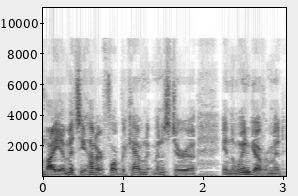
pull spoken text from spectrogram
by uh, Mitzi Hunter, former cabinet minister uh, in the Wynne government,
